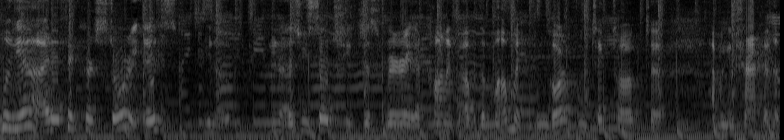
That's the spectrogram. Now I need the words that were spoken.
Well, yeah, I think her story is, you know, you know, as you said, she's just very iconic of the moment from going from TikTok to having a track in the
